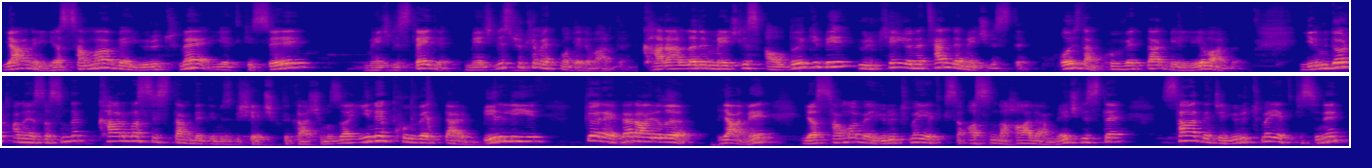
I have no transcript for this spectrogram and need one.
Yani yasama ve yürütme yetkisi meclisteydi. Meclis hükümet modeli vardı. Kararları meclis aldığı gibi ülkeyi yöneten de meclisti. O yüzden kuvvetler birliği vardı. 24 Anayasası'nda karma sistem dediğimiz bir şey çıktı karşımıza. Yine kuvvetler birliği, görevler ayrılığı. Yani yasama ve yürütme yetkisi aslında hala mecliste. Sadece yürütme yetkisini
